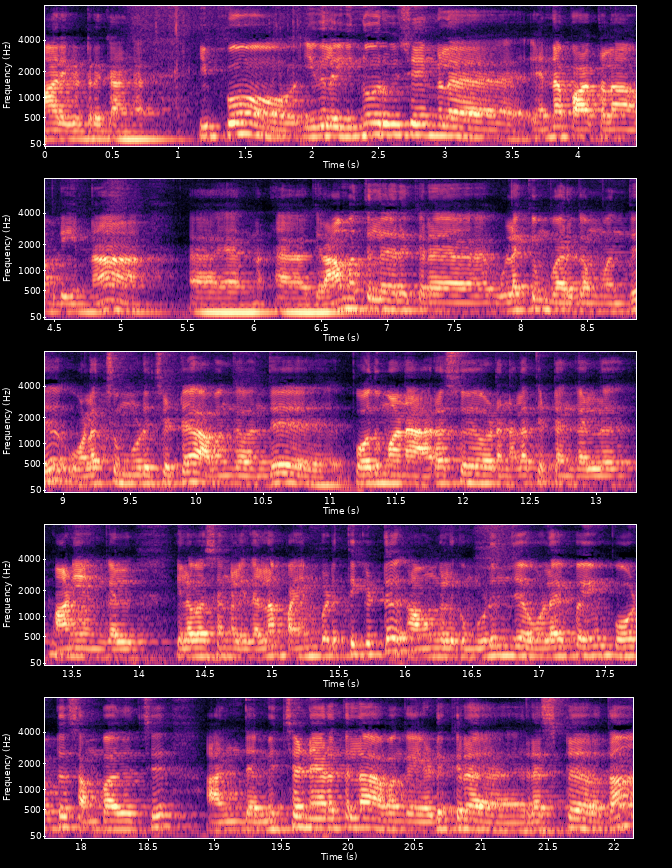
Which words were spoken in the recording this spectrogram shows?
மாறிக்கிட்டு இருக்காங்க இப்போ இதில் இன்னொரு விஷயங்களை என்ன பார்க்கலாம் அப்படின்னா கிராமத்தில் இருக்கிற உழைக்கும் வர்க்கம் வந்து உழைச்சி முடிச்சுட்டு அவங்க வந்து போதுமான அரசோட நலத்திட்டங்கள் மானியங்கள் இலவசங்கள் இதெல்லாம் பயன்படுத்திக்கிட்டு அவங்களுக்கு முடிஞ்ச உழைப்பையும் போட்டு சம்பாதிச்சு அந்த மிச்ச நேரத்தில் அவங்க எடுக்கிற ரெஸ்ட்டை தான்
